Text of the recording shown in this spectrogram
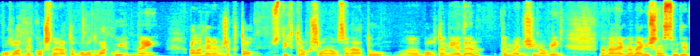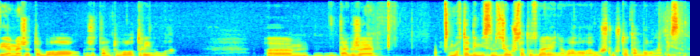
ohľadne Kočnera to bolo 2 ku 1, ale neviem, že kto z tých troch členov Senátu e, bol ten jeden, ten menšinový. No na, na najvyššom súde vieme, že, to bolo, že tam to bolo 3-0. Um, ehm, takže bo vtedy myslím si, že už sa to zverejňovalo a už, už to tam bolo napísané.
